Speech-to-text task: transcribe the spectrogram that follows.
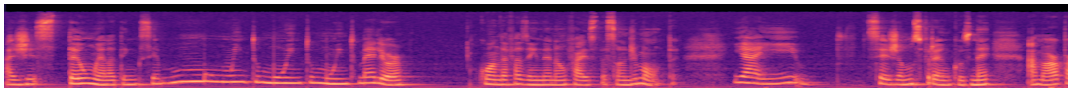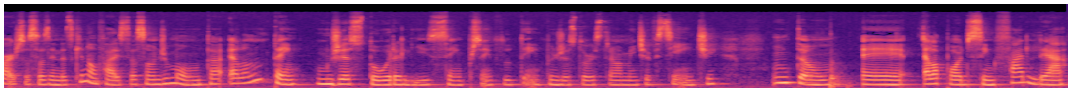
A gestão ela tem que ser muito, muito, muito melhor quando a fazenda não faz estação de monta. E aí, sejamos francos, né? A maior parte das fazendas que não faz estação de monta, ela não tem um gestor ali 100% do tempo, um gestor extremamente eficiente. Então, é, ela pode sim falhar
